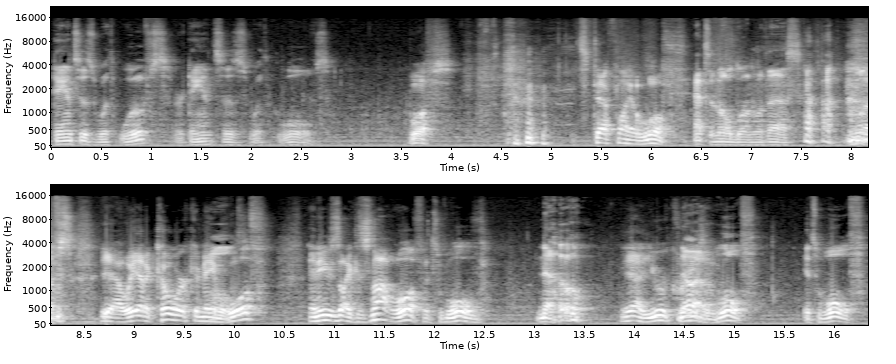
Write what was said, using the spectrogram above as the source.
dances with wolves or dances with wolves? Woofs. it's definitely a wolf. That's an old one with us. Wolves. Yeah, we had a coworker named Wolf. Wolf, and he was like, "It's not wolf, it's wolf." No. Yeah, you were crazy. No, wolf. It's wolf.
